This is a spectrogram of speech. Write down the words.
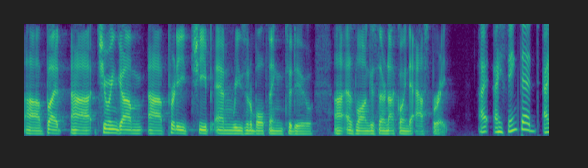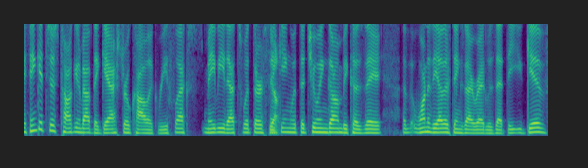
uh, but uh, chewing gum, uh, pretty cheap and reasonable thing to do uh, as long as they're not going to aspirate. I, I think that I think it's just talking about the gastrocolic reflex. Maybe that's what they're thinking yeah. with the chewing gum because they one of the other things I read was that the, you give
